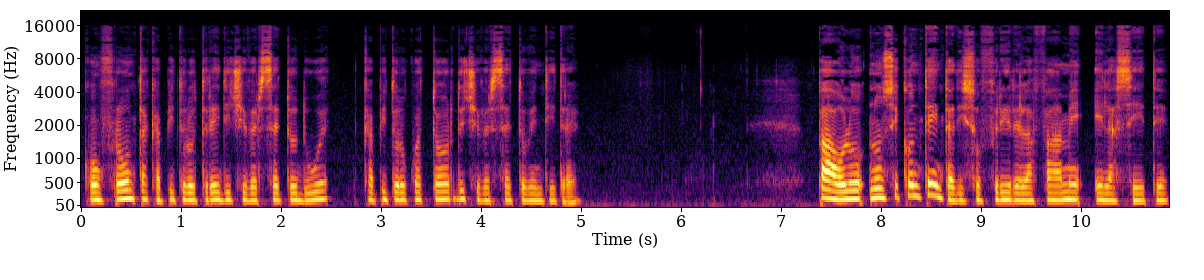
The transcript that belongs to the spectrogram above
Confronta capitolo 13 versetto 2, capitolo 14 versetto 23. Paolo non si contenta di soffrire la fame e la sete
